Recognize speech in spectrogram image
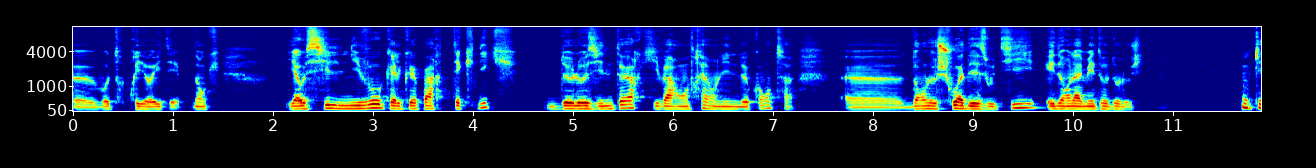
euh, votre priorité. Donc, il y a aussi le niveau quelque part technique de l'OSINTER qui va rentrer en ligne de compte euh, dans le choix des outils et dans la méthodologie. Ok.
